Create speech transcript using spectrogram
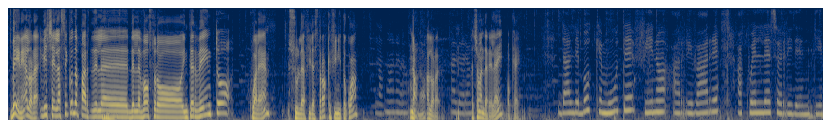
Bene, allora, invece la seconda parte del, del vostro intervento, qual è? Sulla filastrocca è finito qua? No, no, allora, Allora, facciamo andare lei? Ok. dalle bocche mute fino a arrivare a quelle sorridenti,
